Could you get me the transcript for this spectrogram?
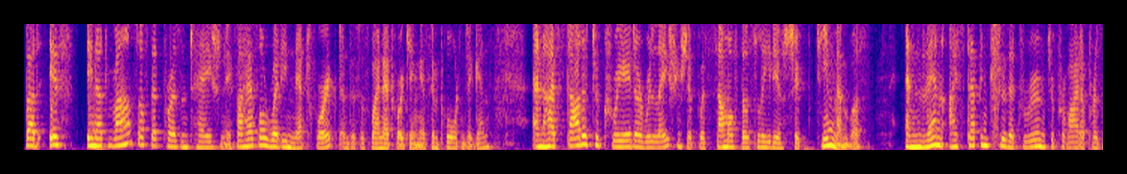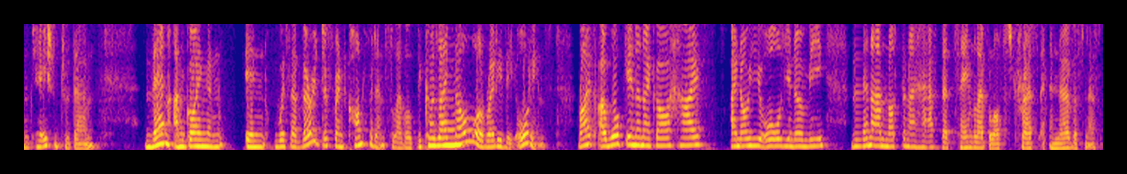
But if in advance of that presentation, if I have already networked, and this is why networking is important again, and I've started to create a relationship with some of those leadership team members, and then I step into that room to provide a presentation to them, then I'm going in in with a very different confidence level because I know already the audience, right? I walk in and I go, Hi, I know you all, you know me. Then I'm not going to have that same level of stress and nervousness.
